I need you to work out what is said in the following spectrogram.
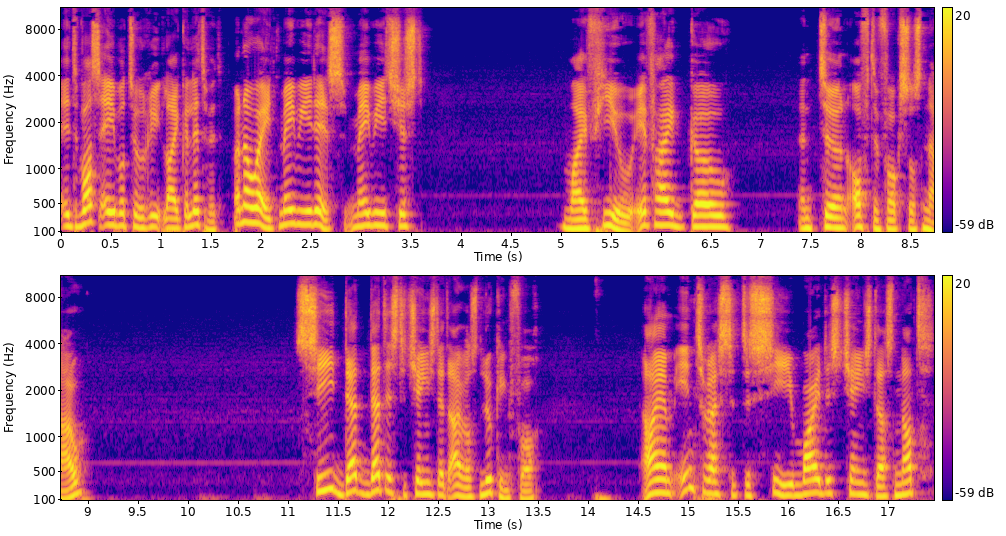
it was able to read like a little bit. Oh no, wait, maybe it is. Maybe it's just my view. If I go and turn off the voxels now. See, that, that is the change that I was looking for. I am interested to see why this change does not...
